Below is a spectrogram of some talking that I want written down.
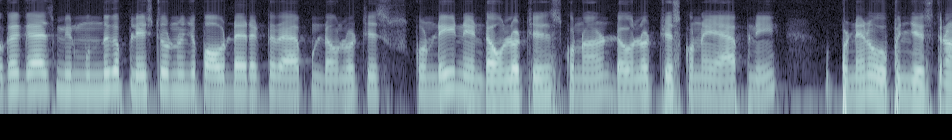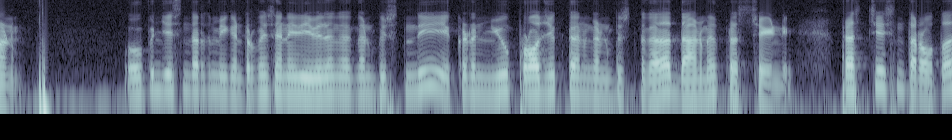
ఓకే గ్యాస్ మీరు ముందుగా ప్లేస్టోర్ నుంచి పవర్ డైరెక్టర్ యాప్ని డౌన్లోడ్ చేసుకోండి. నేను డౌన్లోడ్ చేసుకున్నాను డౌన్లోడ్ చేసుకున్న యాప్ని ఇప్పుడు నేను ఓపెన్ చేస్తున్నాను. ఓపెన్ చేసిన తర్వాత మీకు ఇంటర్ఫేస్ అనేది ఈ విధంగా కనిపిస్తుంది. ఇక్కడ న్యూ ప్రాజెక్ట్ అని కనిపిస్తుంది కదా దాని మీద ప్రెస్ చేయండి. ప్రెస్ చేసిన తర్వాత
